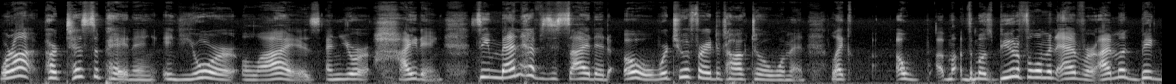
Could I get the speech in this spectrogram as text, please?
We're not participating in your lies and your hiding. See, men have decided, oh, we're too afraid to talk to a woman. Like, a, a, the most beautiful woman ever. I'm a big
